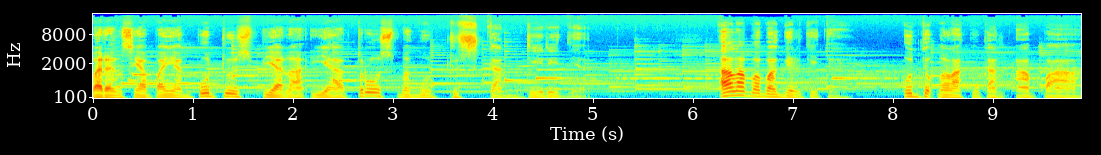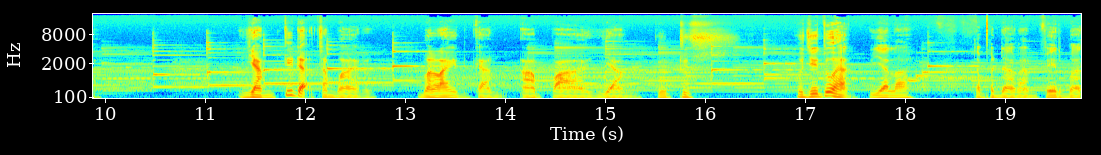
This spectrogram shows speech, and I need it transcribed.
Barang siapa yang kudus, biarlah ia terus menguduskan dirinya. Allah memanggil kita untuk melakukan apa yang tidak cemar, melainkan apa yang kudus. Puji Tuhan, biarlah kebenaran firman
